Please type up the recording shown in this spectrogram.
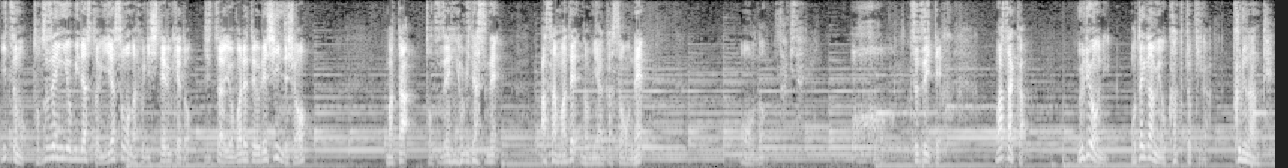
いつも突然呼び出すと嫌そうなふりしてるけど実は呼ばれて嬉しいんでしょ？また突然呼び出すね。朝まで飲み明かそうね。大野咲さんよ続いてまさか雨量にお手紙を書く時が来るなんて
